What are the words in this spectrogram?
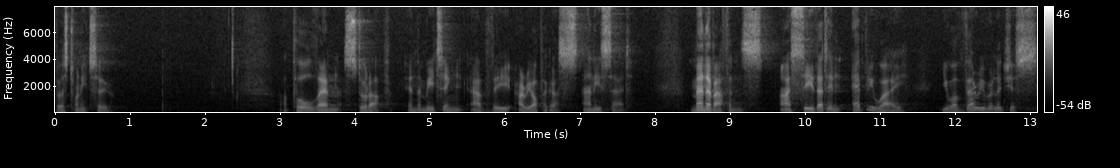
Verse 22. Uh, Paul then stood up in the meeting of the Areopagus and he said, Men of Athens, I see that in every way you are very religious.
